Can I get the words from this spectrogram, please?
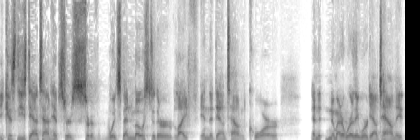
because these downtown hipsters sort of would spend most of their life in the downtown core. And no matter where they were downtown they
